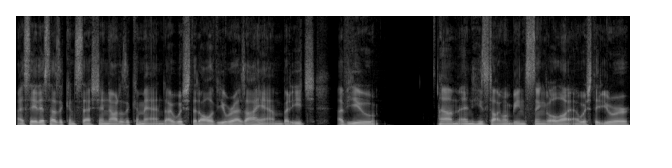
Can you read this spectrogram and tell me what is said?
I say this as a concession, not as a command. I wish that all of you were as I am, but each of you um, and he's talking about being single. I, I wish that you were,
